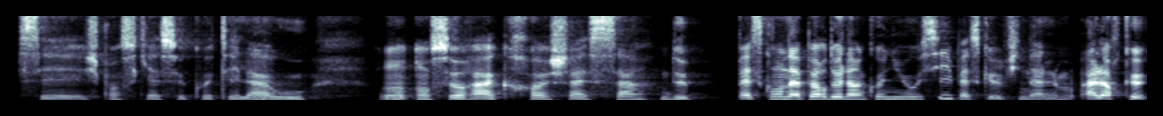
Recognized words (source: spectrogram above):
c'est, je pense qu'il y a ce côté-là mm. où on, se raccroche à ça de parce qu'on a peur de l'inconnu aussi, parce que finalement, alors que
